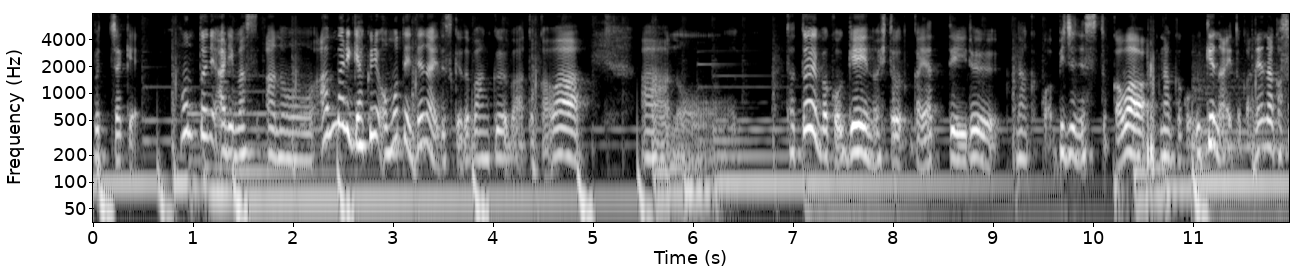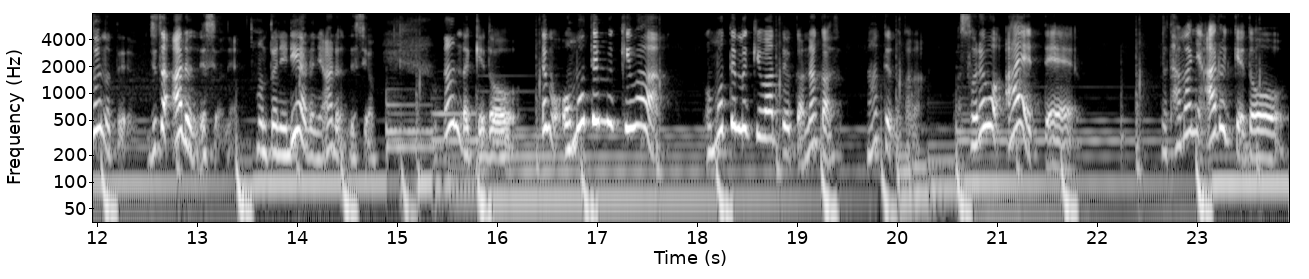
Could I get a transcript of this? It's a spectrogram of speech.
ぶっちゃけ。本当にあります。あのあんまり逆に表に出ないですけどバンクーバーとかは。あの例えばこうゲイの人がやっているなんかこうビジネスとかはなんかこう受けないとかね。なんかそういうのって実はあるんですよね。本当にリアルにあるんですよ。なんだけどでも表向きは表向きはっていうかなんかなんていうのかな。それをあえてたまにあるけど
